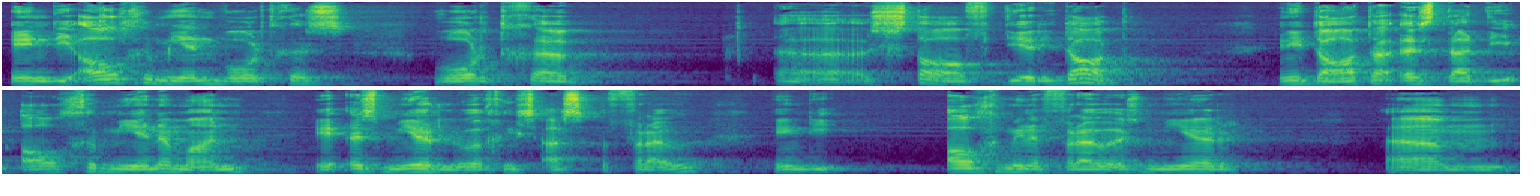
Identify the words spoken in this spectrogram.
en die algemeen word ges word ge uh staaf deur die data. En die data is dat die algemene man is meer logies as 'n vrou en die algemene vrou is meer ehm um,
